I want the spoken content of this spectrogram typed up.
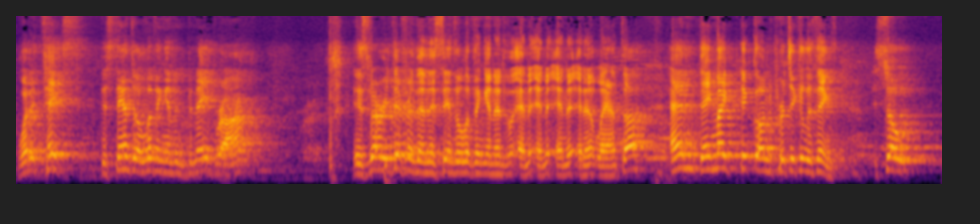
what it takes, the standard of living in Bnei Brak, is very different than the standard of living in, in, in, in, in Atlanta, and they might pick on particular things. So,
